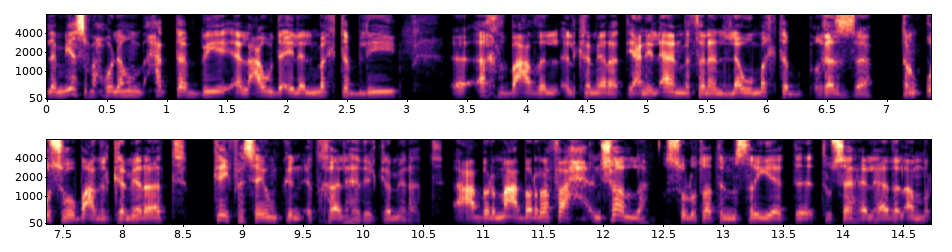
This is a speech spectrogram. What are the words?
لم يسمحوا لهم حتى بالعودة إلى المكتب لأخذ بعض ال- الكاميرات. يعني الآن مثلا لو مكتب غزة تنقصه بعض الكاميرات كيف سيمكن إدخال هذه الكاميرات؟ عبر معبر رفح إن شاء الله السلطات المصرية ت- تسهل هذا الأمر.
